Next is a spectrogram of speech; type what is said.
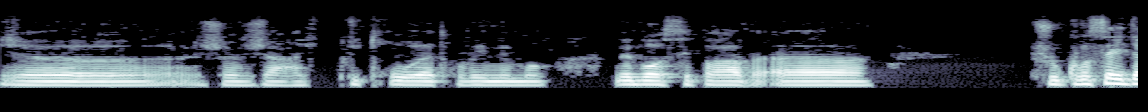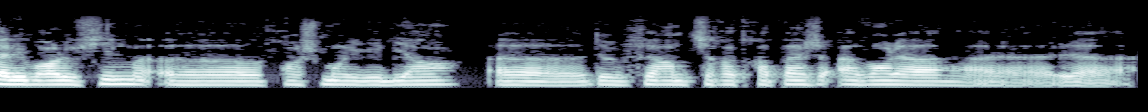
Je, je, j'arrive plus trop à trouver mes mots. Mais bon, c'est pas grave. Euh, je vous conseille d'aller voir le film. Euh, franchement, il est bien. Euh, de faire un petit rattrapage avant la, la,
